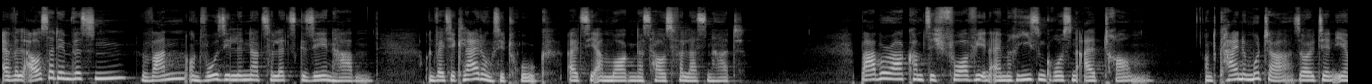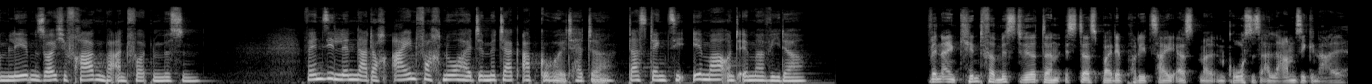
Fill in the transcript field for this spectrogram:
Er will außerdem wissen, wann und wo sie Linda zuletzt gesehen haben und welche Kleidung sie trug, als sie am Morgen das Haus verlassen hat. Barbara kommt sich vor wie in einem riesengroßen Albtraum. Und keine Mutter sollte in ihrem Leben solche Fragen beantworten müssen. Wenn sie Linda doch einfach nur heute Mittag abgeholt hätte, das denkt sie immer und immer wieder. Wenn ein Kind vermisst wird, dann ist das bei der Polizei erstmal ein großes Alarmsignal.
